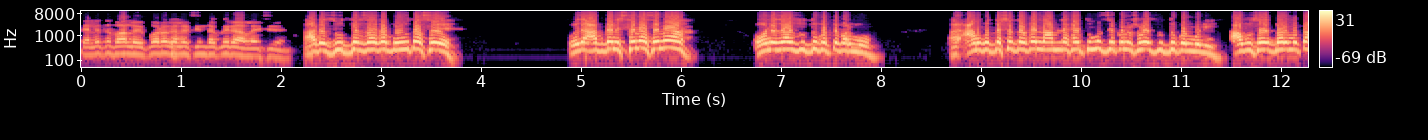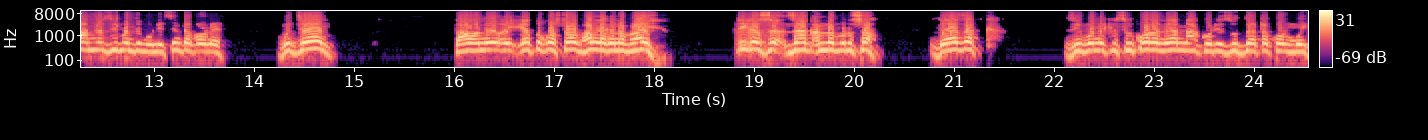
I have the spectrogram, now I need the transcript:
তাহলে তো ভালোই পরকালে চিন্তা করে আলাইছে। আরে যুদ্ধের জায়গা বহুত আছে। ওই যে আফগানিস্তান আছে না ওখানে যাও যুদ্ধ করতে পারব আর আমগো দেশের দরকার নাম লেখাই তুমি যে কোনো সময় যুদ্ধ করব নি। আবু সাহেবের মতো আমিও জীবন দেবো নি, চিন্তা করলে বুঝছেন? তাও আমি এত কষ্ট ভালো লাগে না ভাই। ঠিক আছে, যাক, আল্লাহ ভরসা। দেয়া যাক। জীবনে কিছু করে নেয়া না করি যুদ্ধ একটা করবই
